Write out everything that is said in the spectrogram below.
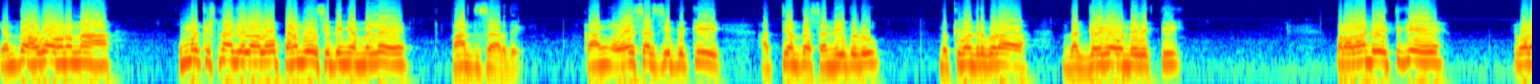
ఎంతో అవగాహన ఉన్న ఉమ్మడి కృష్ణా జిల్లాలో పెనమలూరు సిట్టింగ్ ఎమ్మెల్యే పార్థసారథి. కాంగ్ వైఎస్ఆర్సీపీకి అత్యంత సన్నిహితుడు. ముఖ్యమంత్రి కూడా దగ్గరగా ఉండే వ్యక్తి. మరి అలాంటి వ్యక్తికి ఇవాళ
